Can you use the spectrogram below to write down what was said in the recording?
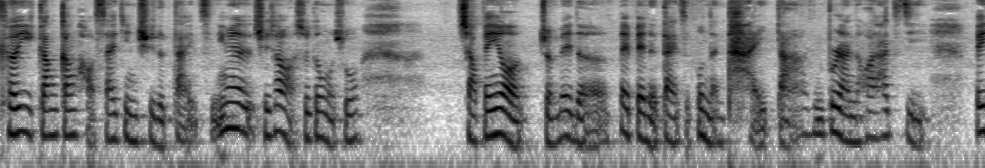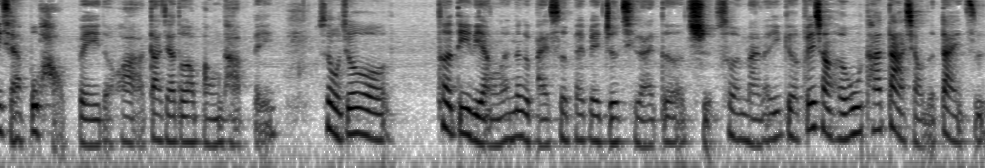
可以刚刚好塞进去的袋子，因为学校老师跟我说，小朋友准备的背背的袋子不能太大，不然的话他自己背起来不好背的话，大家都要帮他背。所以我就特地量了那个白色背背折起来的尺寸，买了一个非常合乎他大小的袋子。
